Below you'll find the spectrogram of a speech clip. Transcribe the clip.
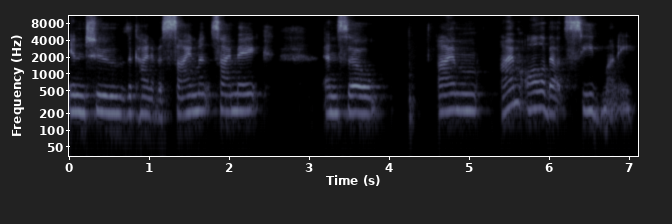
into the kind of assignments I make? And so I'm I'm all about seed money.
